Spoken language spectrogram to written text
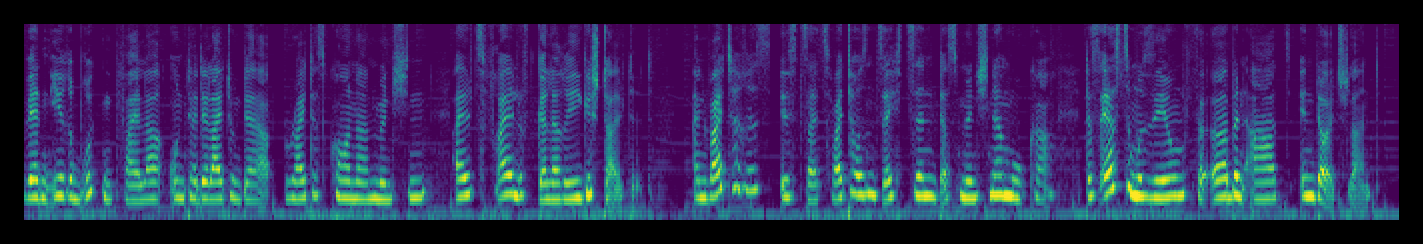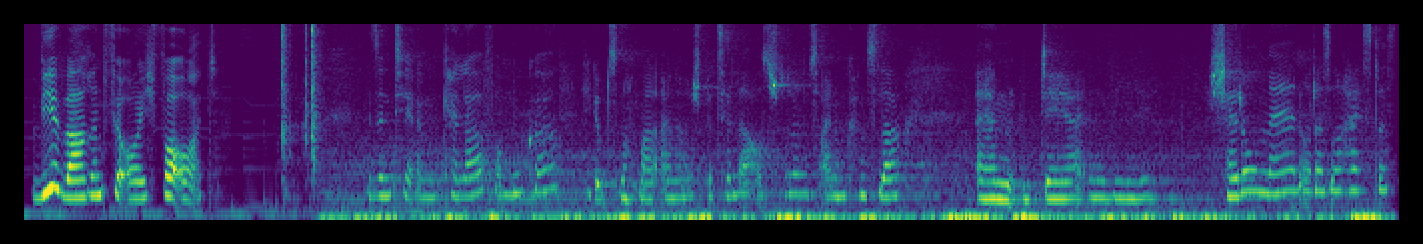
werden ihre Brückenpfeiler unter der Leitung der Writers Corner München als Freiluftgalerie gestaltet. Ein weiteres ist seit 2016 das Münchner MUKA, das erste Museum für Urban Art in Deutschland. Wir waren für euch vor Ort. Wir sind hier im Keller vom MUKA. Hier gibt es nochmal eine spezielle Ausstellung zu einem Künstler, ähm, der irgendwie Shadow Man oder so heißt es.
